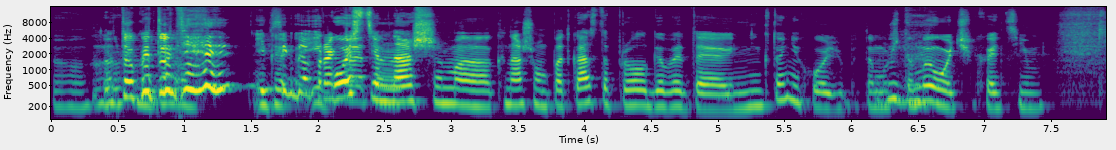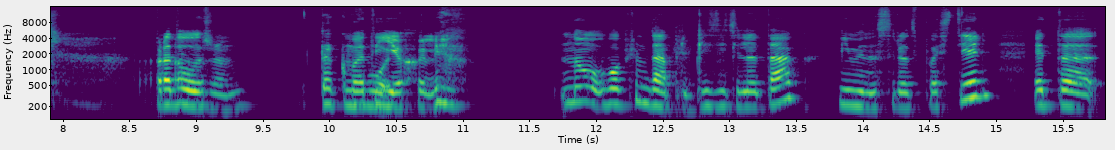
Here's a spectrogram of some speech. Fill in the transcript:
Э, Но только тут не, всегда И гостем нашим, э, к нашему подкасту про ЛГБТ никто не хочет, потому что мы очень хотим. Продолжим. Так мы вот. отъехали. Ну, в общем, да, приблизительно так. Именно срет в постель. Это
